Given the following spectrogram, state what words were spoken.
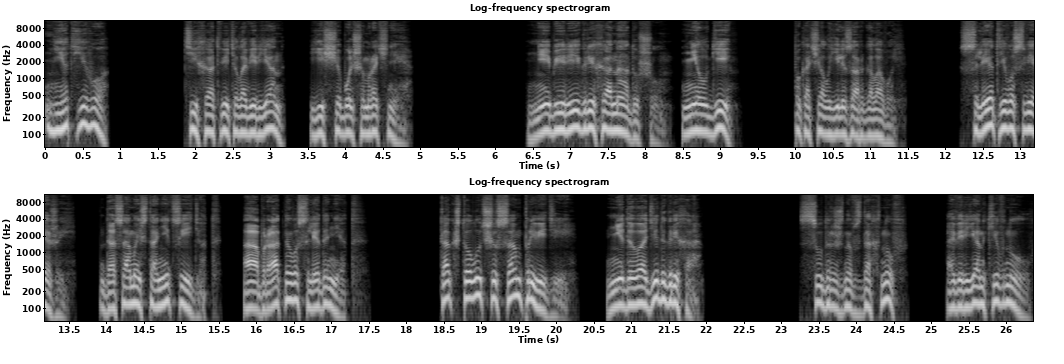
нет его», — тихо ответил Аверьян, еще больше мрачнее. «Не бери греха на душу. «Не лги», — покачал Елизар головой. «След его свежий, до самой станицы идет, а обратного следа нет. Так что лучше сам приведи, не доводи до греха». Судорожно вздохнув, Аверьян кивнул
